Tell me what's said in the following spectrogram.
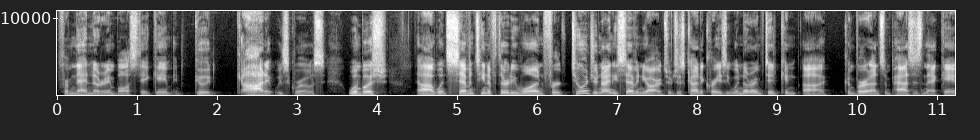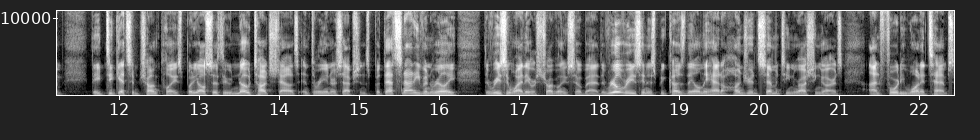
from that Notre Dame Ball State game, and good God, it was gross. Wimbush uh, went 17 of 31 for 297 yards, which is kind of crazy. When Notre Dame did con- uh, convert on some passes in that game, they did get some chunk plays, but he also threw no touchdowns and three interceptions. But that's not even really the reason why they were struggling so bad. The real reason is because they only had 117 rushing yards on 41 attempts.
